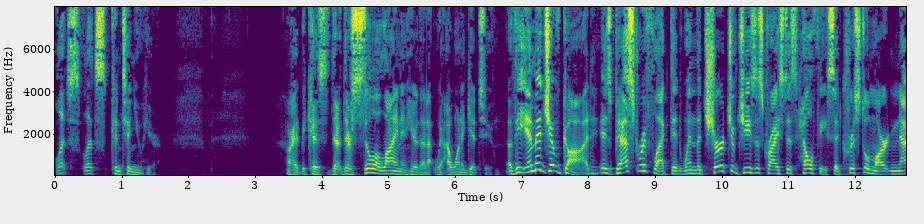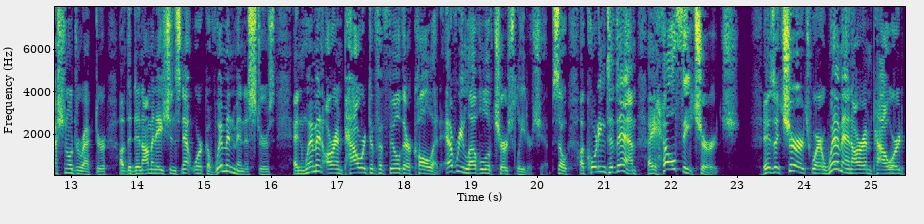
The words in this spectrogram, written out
Let's, let's continue here. All right, because there, there's still a line in here that I, I want to get to. The image of God is best reflected when the Church of Jesus Christ is healthy, said Crystal Martin, National Director of the denomination's network of women ministers, and women are empowered to fulfill their call at every level of church leadership. So according to them, a healthy church is a church where women are empowered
